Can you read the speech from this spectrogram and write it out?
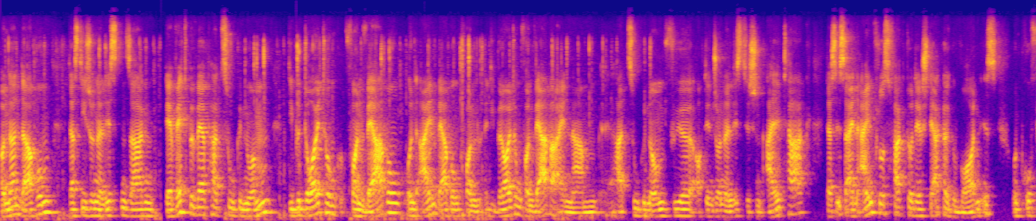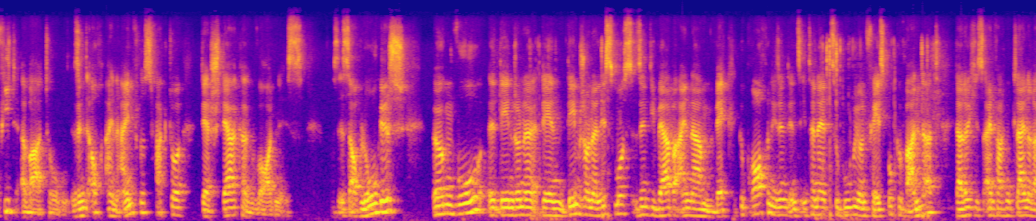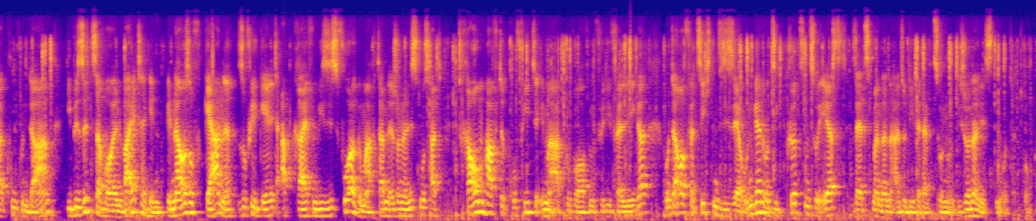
sondern darum, dass die Journalisten sagen, der Wettbewerb hat zugenommen, die Bedeutung von Werbung und Einwerbung von, die Bedeutung von Werbeeinnahmen hat zugenommen für auch den journalistischen Alltag. Das ist ein Einflussfaktor, der stärker geworden ist und Profiterwartungen sind auch ein Einflussfaktor, der stärker geworden ist. Das ist auch logisch irgendwo. Äh, den, den, dem Journalismus sind die Werbeeinnahmen weggebrochen. Die sind ins Internet zu Google und Facebook gewandert. Dadurch ist einfach ein kleinerer Kuchen da. Die Besitzer wollen weiterhin genauso gerne so viel Geld abgreifen, wie sie es vorher gemacht haben. Der Journalismus hat traumhafte Profite immer abgeworfen für die Verleger und darauf verzichten sie sehr ungern und sie kürzen zuerst, setzt man dann also die Redaktion und die Journalisten unter Druck.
